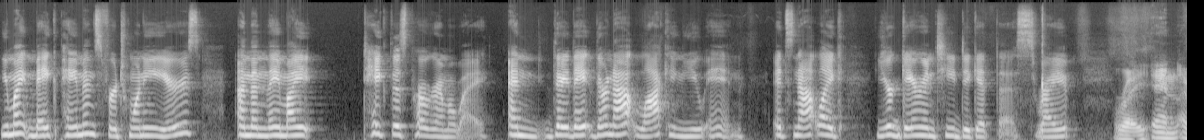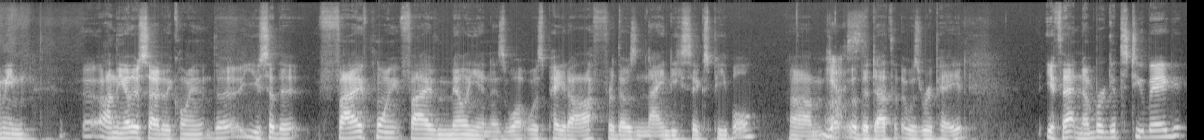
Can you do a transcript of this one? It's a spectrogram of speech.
you might make payments for 20 years and then they might take this program away and they, they they're not locking you in it's not like you're guaranteed to get this right Right. And I mean, uh, on the other side of the coin, the you said that 5.5 million is what was paid off for those 96 people. um, Yes. of the debt that was repaid. If that number gets too big,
